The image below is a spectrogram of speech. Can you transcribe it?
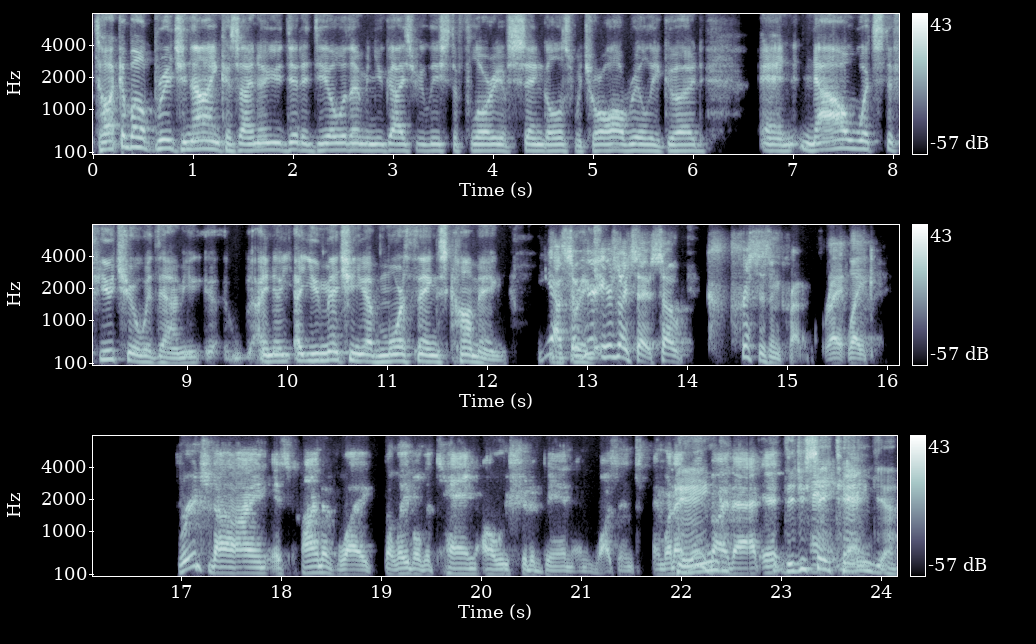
Talk about Bridge Nine because I know you did a deal with them and you guys released a flurry of singles, which are all really good. And now, what's the future with them? You, I know uh, you mentioned you have more things coming. Yeah. So here, here's what I say. So Chris is incredible, right? Like Bridge Nine is kind of like the label the Taang always should have been and wasn't. And what Taang? I mean by that, it, did you say Taang? Yeah.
